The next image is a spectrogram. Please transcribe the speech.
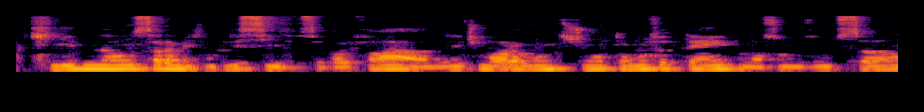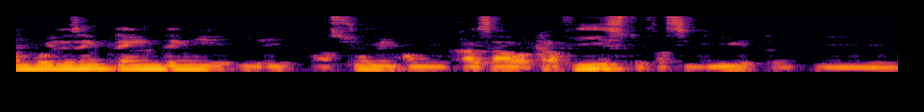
Aqui não necessariamente, não precisa. Você pode falar, ah, a gente mora muito junto há muito tempo, nós somos um sambo, eles entendem e, e assumem como um casal para visto, facilita. E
